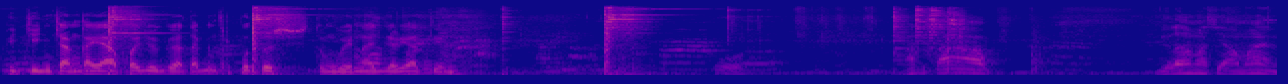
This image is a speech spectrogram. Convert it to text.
Dicincang kayak apa juga tapi terputus. Tungguin aja liatin Mantap. Gila masih aman.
